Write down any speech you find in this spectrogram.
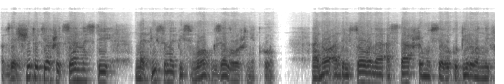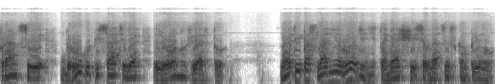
В защиту тех же ценностей написано письмо к заложнику. Оно адресовано оставшемуся в оккупированной Франции другу писателя Леону Верту. Но это и послание родине, томящейся в нацистском плену.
